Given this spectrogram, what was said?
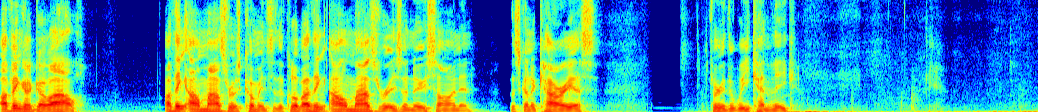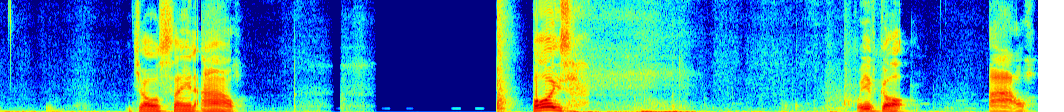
I think I'd go Al. I think Al Mazra is coming to the club. I think Al Mazra is a new signing that's going to carry us through the weekend league. Joel's saying Al. Boys, we've got Al.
